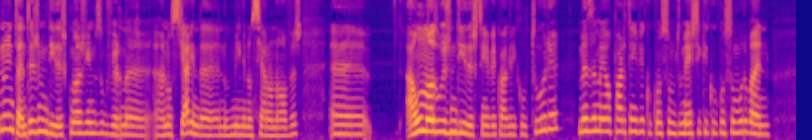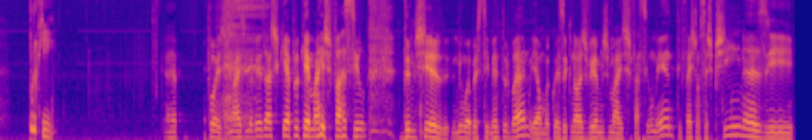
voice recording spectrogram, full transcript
No entanto, as medidas que nós vimos o governo a, a anunciar, ainda no domingo anunciaram novas, uh, há uma ou duas medidas que têm a ver com a agricultura, mas a maior parte tem a ver com o consumo doméstico e com o consumo urbano. Porquê? Pois, mais uma vez, acho que é porque é mais fácil de mexer no abastecimento urbano e é uma coisa que nós vemos mais facilmente e fecham-se as piscinas e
